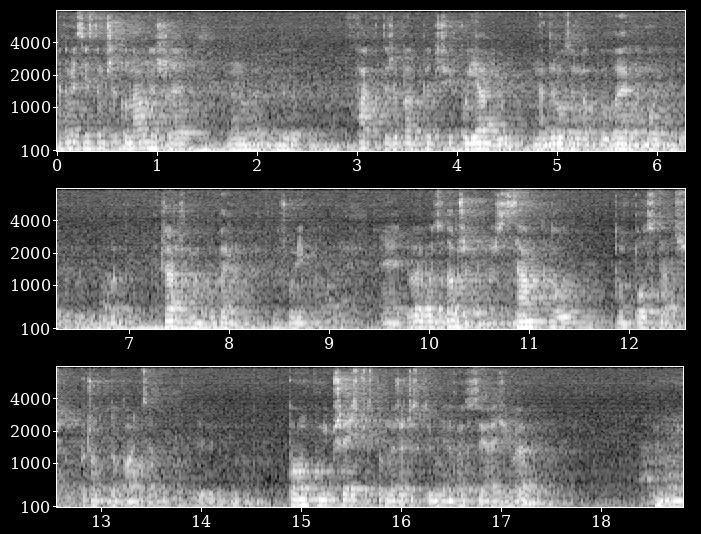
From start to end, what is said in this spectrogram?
natomiast jestem przekonany, że mm, fakt, że pan Piotr się pojawił na drodze McGoverna, e, Charlesa McGoverna, tego człowieka, e, było bardzo dobrze, ponieważ zamknął tą postać od początku do końca. Y, Pomógł mi przejść przez pewne rzeczy, z którymi nie do końca sobie radziłem. Mm.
